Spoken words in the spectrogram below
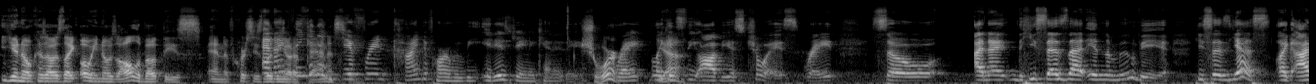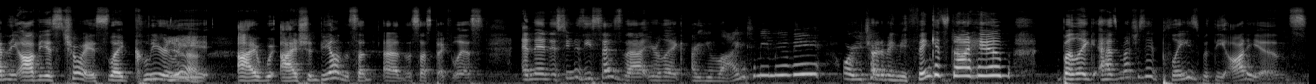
You know, because I was like, oh, he knows all about these, and of course he's living out a think in a fantasy. different kind of horror movie, it is Jamie Kennedy. Sure. Right? Like Yeah. it's the obvious choice, right? So and I he says that in the movie. He says, "Yes, like I'm the obvious choice. Like clearly Yeah. I, w- I should be on the sub- uh, the suspect list." And then as soon as he says that, you're like, "Are you lying to me, movie? Or are you trying to make me think it's not him?" But like as much as it plays with the audience,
